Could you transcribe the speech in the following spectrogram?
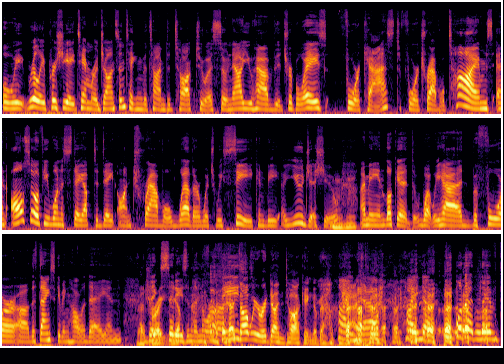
Well, we really appreciate Tamara Johnson taking the time to talk to us. So now you have the AAA's forecast for travel times. And also, if you want to stay up to date on travel weather, which we see can be a huge issue. Mm-hmm. I mean, look at what we had before uh, the Thanksgiving holiday and the big right. cities yep. in the Northeast. I thought we were done talking about that. I know. I know. People that lived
